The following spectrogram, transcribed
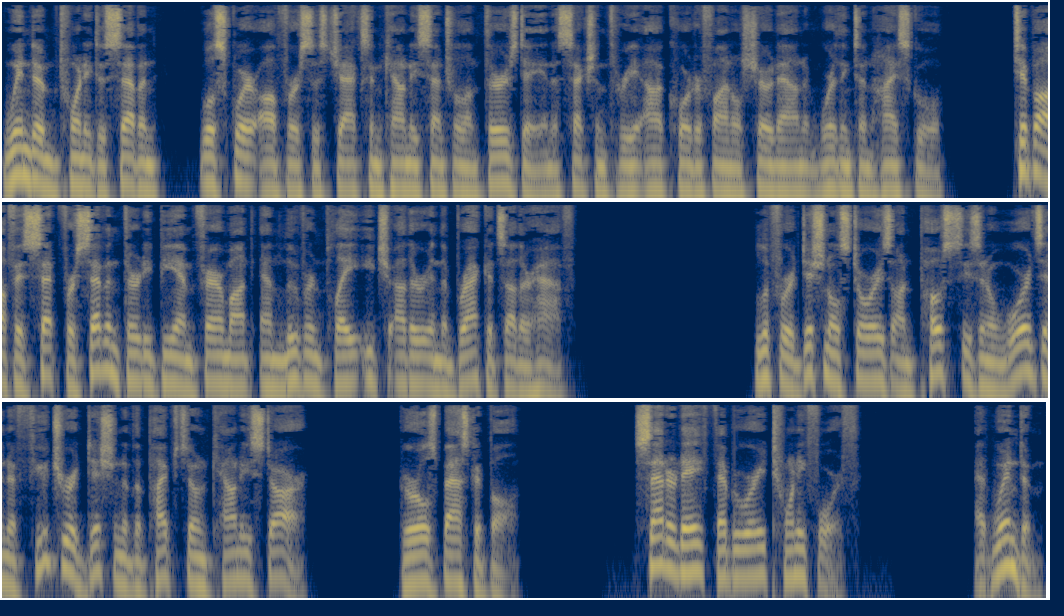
Windom 20 7 will square off versus Jackson County Central on Thursday in a Section 3A quarterfinal showdown at Worthington High School. Tip-off is set for 7:30 p.m. Fairmont and Luverne play each other in the bracket's other half. Look for additional stories on postseason awards in a future edition of the Pipestone County Star. Girls Basketball. Saturday, February 24th. At Windom.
